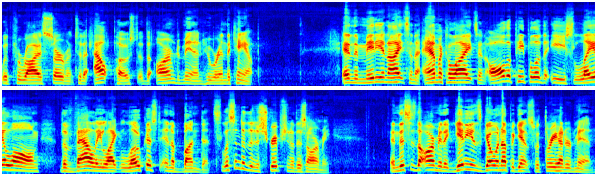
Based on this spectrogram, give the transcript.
with Purah's servant to the outpost of the armed men who were in the camp. And the Midianites and the Amalekites and all the people of the east lay along the valley like locusts in abundance. Listen to the description of this army. And this is the army that Gideon's going up against with 300 men.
